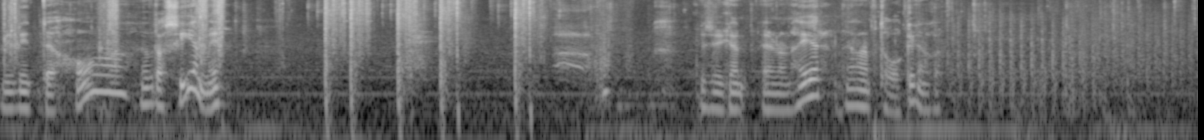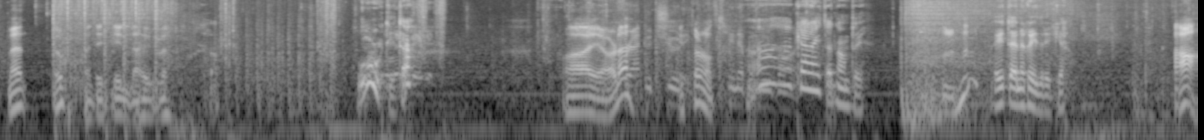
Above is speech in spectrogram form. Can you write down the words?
Vill inte ha... Jag vill ha semi. Ska se, kan... Är det någon här? Jag har den på taket kanske. Men upp med ditt lilla huvud. Oh, titta! Vad gör det? Hittar du något? Ah, few jag bonds. kan någonting. Jag hittade energidricka. Ah!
